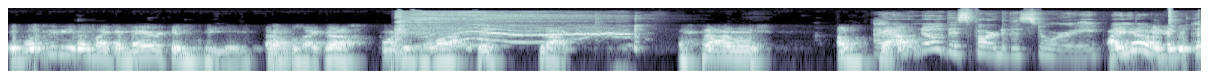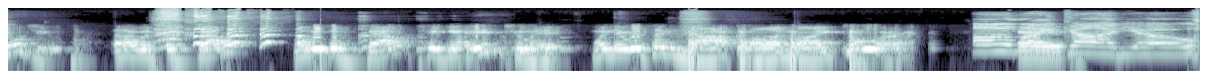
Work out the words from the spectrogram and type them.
It wasn't even like American themed. I was like, oh, Fourth of July, this sucks. And I was about. I don't know this part of the story. I know. I never told you. And I was about. I was about to get into it when there was a knock on my door. Oh my and, god, yo!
